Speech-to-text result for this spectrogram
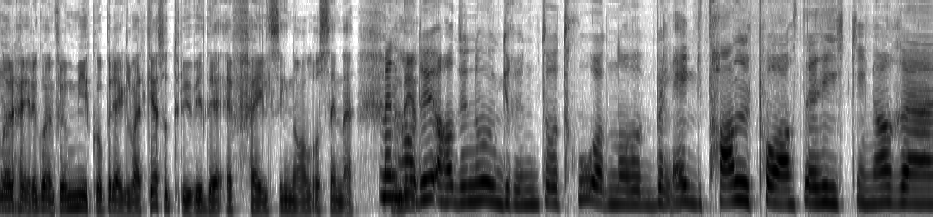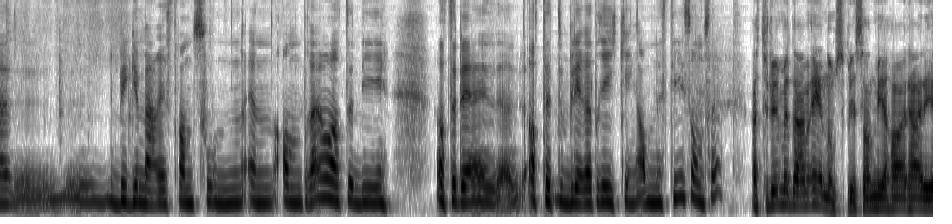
når Høyre går inn for å myke opp regelverket, så tror vi det er feil signal å sende. Men, men har, du, har du noen grunn til å tro, og noe belegg, tall på at rikinger eh, bygger mer i strandsonen enn andre, og at, de, at, det, at dette blir et rikingamnesti sånn sett? Jeg tror Med de eiendomsprisene vi har her i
